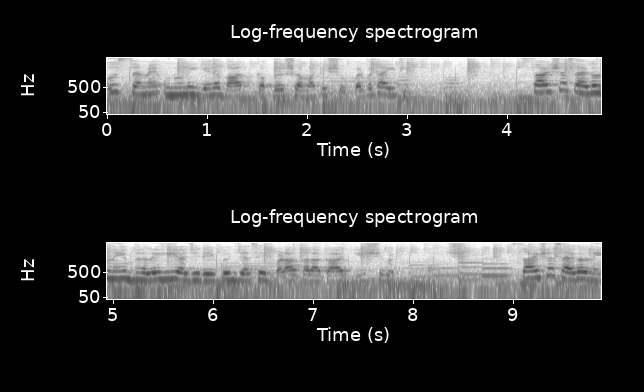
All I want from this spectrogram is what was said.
उस समय उन्होंने यह बात कपिल शर्मा के शो पर बताई थी। साइशा सैगल ने भले ही अजय देवगन जैसे बड़ा कलाकार की शिव साइशा सैगल ने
